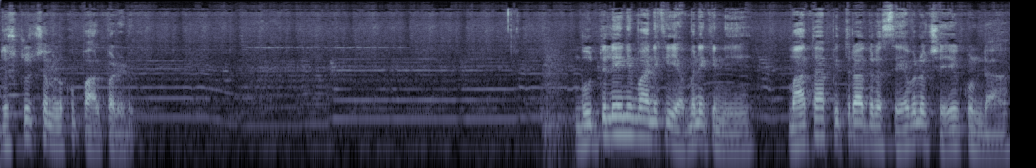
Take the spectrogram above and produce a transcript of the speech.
దుష్కృత్యములకు పాల్పడడు. బుద్ధి లేని వానికి ఎవనికిని మాతాపిత్రాదుల సేవలు చేయకుండా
